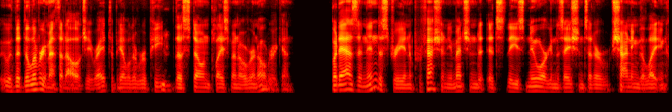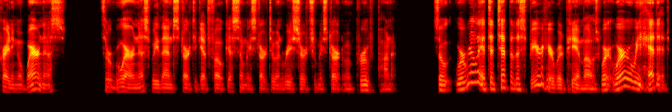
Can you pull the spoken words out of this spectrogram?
with the delivery methodology, right? To be able to repeat mm-hmm. the stone placement over and over again. But as an industry and a profession, you mentioned it's these new organizations that are shining the light and creating awareness through awareness, we then start to get focus and we start doing research and we start to improve upon it. So we're really at the tip of the spear here with PMOs. Where, where are we headed,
